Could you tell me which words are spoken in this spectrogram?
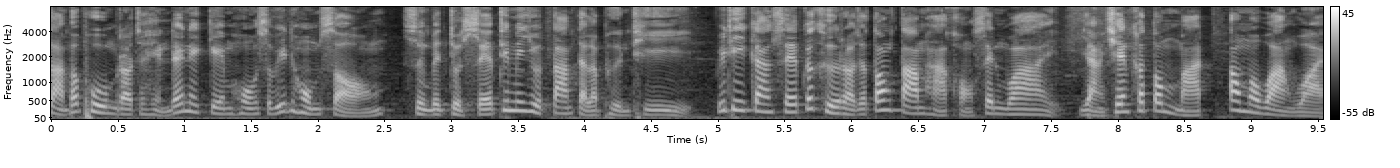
ศาลพระภูมิเราจะเห็นได้ในเกม Home Sweet Home 2 ซึ่งเป็นจุด save ที่มีอยู่ตามแต่ละพื้นที่ วิธีการ save ก็คือเราจะต้องตามหาของเซ่นไหว้อย่างเช่นข้าวต้มมัด เอามาวางไว้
